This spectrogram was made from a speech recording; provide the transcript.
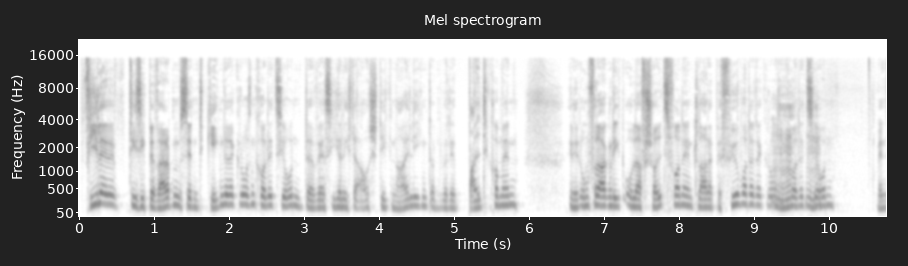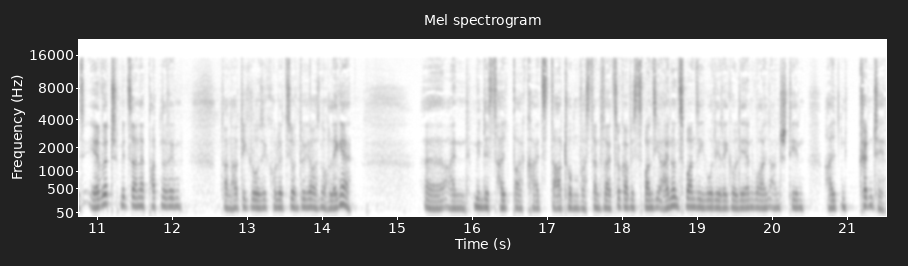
viele, die sich bewerben, sind Gegner der Großen Koalition. Da wäre sicherlich der Ausstieg naheliegend und würde bald kommen. In den Umfragen liegt Olaf Scholz vorne, ein klarer Befürworter der Großen mhm, Koalition. Mhm. Wenn es er wird mit seiner Partnerin, dann hat die Große Koalition durchaus noch länger äh, ein Mindesthaltbarkeitsdatum, was dann vielleicht sogar bis 2021, wo die regulären Wahlen anstehen, halten könnte.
